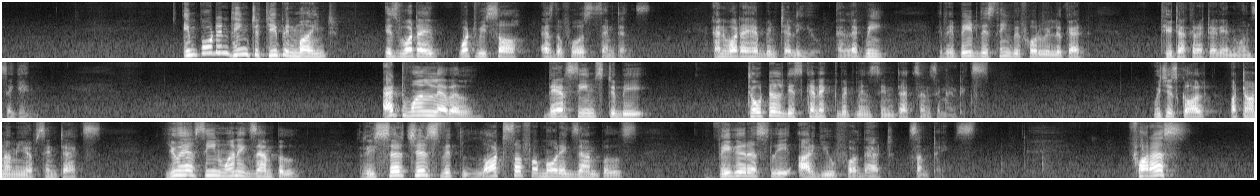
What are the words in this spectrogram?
Important thing to keep in mind is what I what we saw as the first sentence and what I have been telling you. And let me repeat this thing before we look at theta criterion once again. At one level, there seems to be total disconnect between syntax and semantics, which is called autonomy of syntax. You have seen one example, researchers with lots of more examples vigorously argue for that sometimes. For us,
